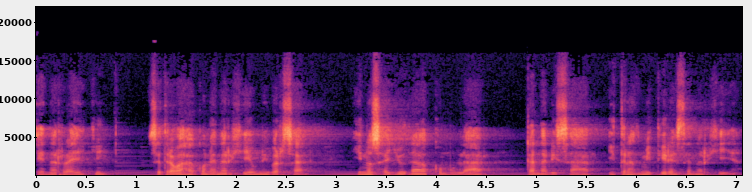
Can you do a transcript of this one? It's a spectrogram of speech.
En Reiki se trabaja con energía universal y nos ayuda a acumular, canalizar y transmitir esta energía,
